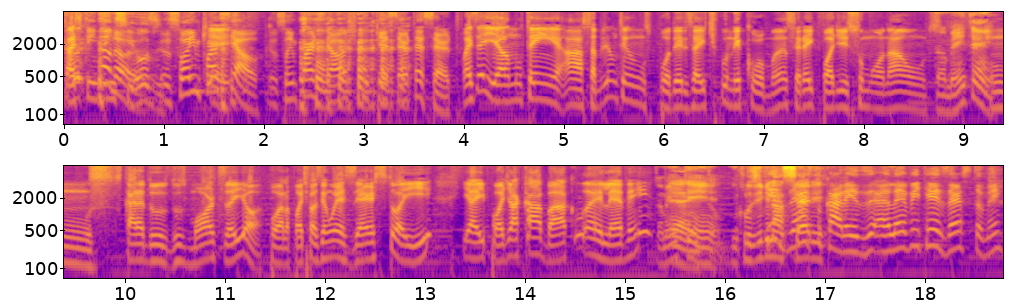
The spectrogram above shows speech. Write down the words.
cara Não, tendencioso. não, eu sou imparcial. Eu sou imparcial, acho que o que é certo é certo. Mas aí, ela não tem. A Sabrina não tem uns poderes aí, tipo Necromancer aí, que pode summonar uns. Também tem. Uns caras dos mortos aí, ó. Pô, ela pode fazer um exército aí. E aí pode acabar com a Eleven. Também É, tem. então. Inclusive Tem na exército, série, cara. A Eleven tem exército também.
